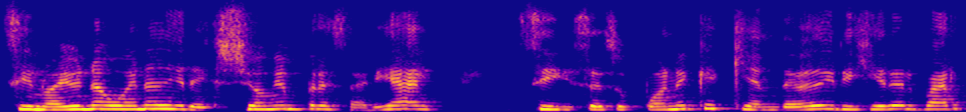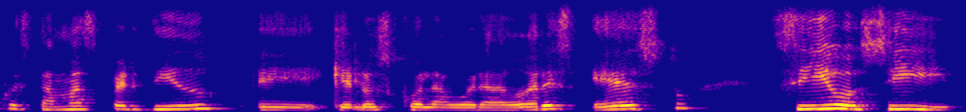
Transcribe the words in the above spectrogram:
si no hay una buena dirección empresarial, si se supone que quien debe dirigir el barco está más perdido eh, que los colaboradores, esto sí o sí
